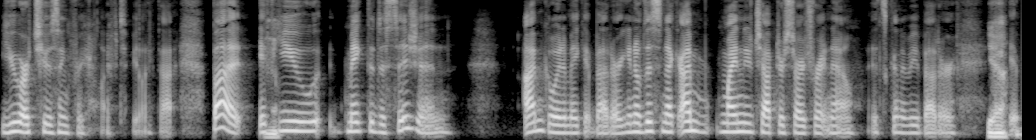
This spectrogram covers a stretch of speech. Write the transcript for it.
you are choosing for your life to be like that. But if Yeah. you make the decision, I'm going to make it better. You know, this next, I'm, my new chapter starts right now. It's going to be better. Yeah. It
